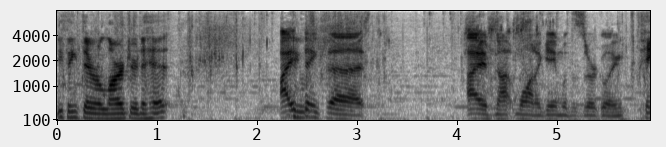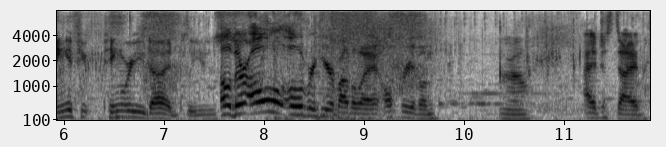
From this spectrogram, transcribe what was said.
You think they were larger to hit? I think that I have not won a game with a Zergling. Ping if you ping where you died, please. Oh, they're all over here, by the way. All three of them. Oh. I just died.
